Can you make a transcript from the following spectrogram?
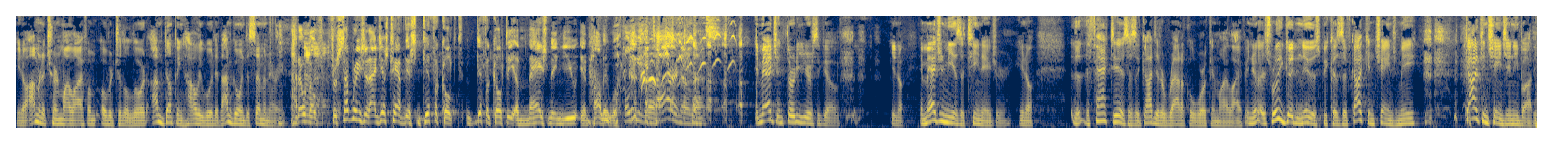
you know, I'm going to turn my life over to the Lord. I'm dumping Hollywood and I'm going to seminary. I don't know. For some reason, I just have this difficult difficulty imagining you in Hollywood. Holding a guitar, no less. imagine 30 years ago, you know, imagine me as a teenager, you know. The, the fact is, is that God did a radical work in my life. And you know, it's really good news because if God can change me, God can change anybody.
